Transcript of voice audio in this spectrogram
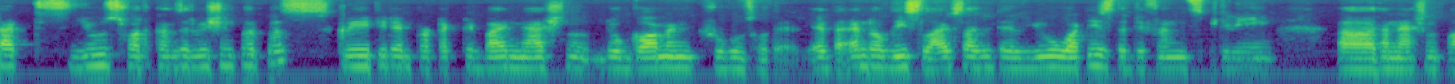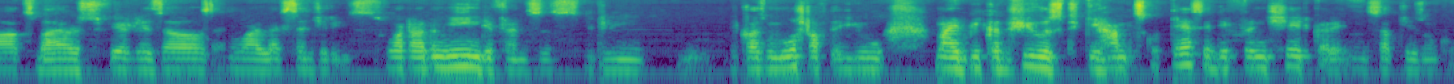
that's used for the conservation purpose created and protected by national जो गवर्नमेंट रूल्स होते हैं at the end of this slides I will tell you what is the difference between uh, the national parks, biosphere reserves, and wildlife sanctuaries? What are the main differences between? Because most of the you might be confused कि हम इसको कैसे differentiate करें इन सब चीज़ों को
